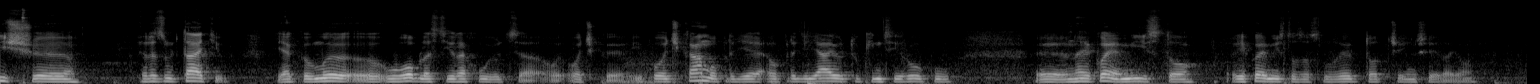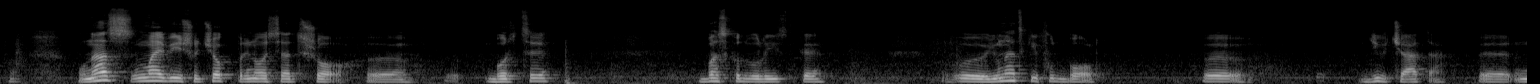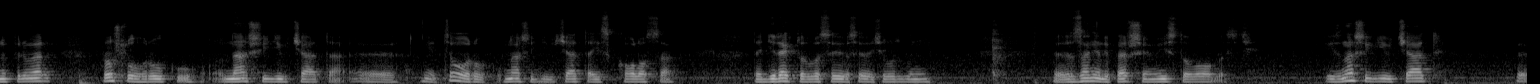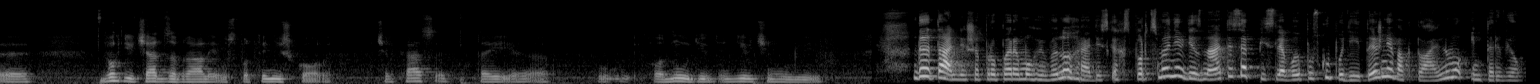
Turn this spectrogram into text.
Найбільш е, результатів, як ми е, у області рахуються очки, і по очкам определя- определяють у кінці року, е, на яке місто, яке місто заслужив той чи інший район. У нас найбільше очок приносять що? Е, Борці, баскетболістки, е, юнацький футбол. е, дівчата. Е, Наприклад, прошлого року наші дівчата, е, ні, цього року наші дівчата із Колоса, де директор Василь Васильович Розгоні, е, зайняли перше місто в області. Із наших дівчат, двох дівчат забрали у спортивні школи Черкаси та й одну дівчину у Львів. Детальніше про перемоги виноградівських спортсменів дізнайтеся після випуску подій тижня в актуальному інтерв'ю.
